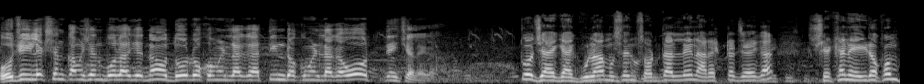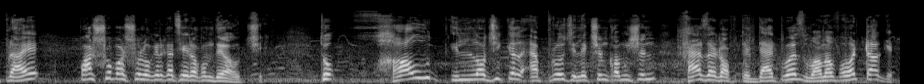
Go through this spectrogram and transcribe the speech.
वो जो इलेक्शन कमीशन बोला जो नौ दो डॉक्यूमेंट लगा तीन डॉक्यूमेंट लगा वो नहीं चलेगा দুটো জায়গায় গুলাম হোসেন সর্দার লেন আর একটা জায়গা সেখানে এইরকম প্রায় পাঁচশো পাঁচশো লোকের কাছে এরকম দেওয়া হচ্ছে তো how illogical approach Election Commission has adopted that was one of our target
